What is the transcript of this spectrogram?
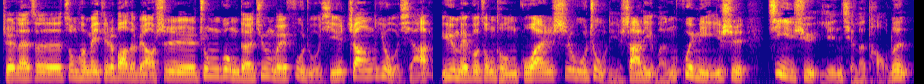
这来自综合媒体的报道表示，中共的军委副主席张幼霞与美国总统国安事务助理沙利文会面一事继续引起了讨论。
